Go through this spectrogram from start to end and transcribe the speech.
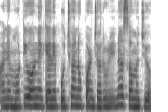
અને મોટી વહુને ક્યારેય પૂછવાનું પણ જરૂરી ન સમજ્યો.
